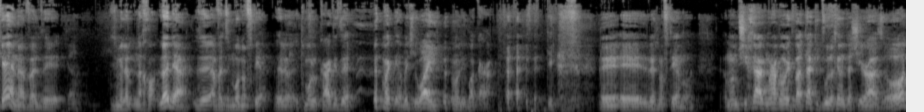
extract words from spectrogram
כן אבל זה כן. זה מלמד, נכון, לא יודע, זה, אבל זה מאוד מפתיע. אתמול קראתי את זה, אמרתי לבן שלי, וואי, אמר לי, מה קרה? אה, אה, זה באמת מפתיע מאוד. ממשיכה הגמרא ואומרת, ועתה כתבו לכם את השירה הזאת,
